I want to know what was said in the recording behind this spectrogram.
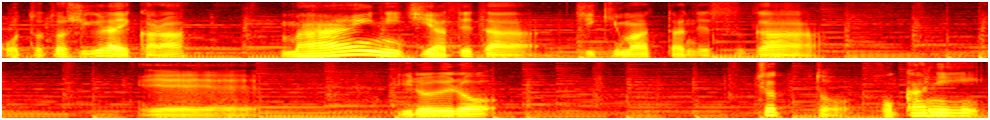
ー、一昨年ぐらいから毎日やってた時期もあったんですがえー、いろいろちょっと他に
